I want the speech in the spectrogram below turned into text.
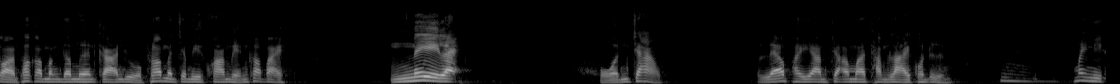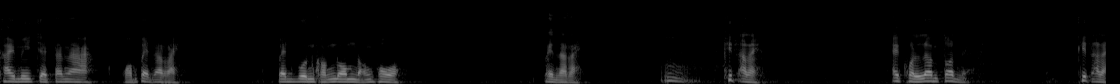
ก่อนเพราะกำลังดำเนินการอยู่ เพราะมันจะมีความเห็นเข้าไป นี่แหละ โหนเจ้า แล้วพยายามจะเอามาทำลายคนอื่น ไม่มีใครมีเจตนา ผมเป็นอะไร เป็นบุญของนมหนองโพ เป็นอะไรคิดอะไร ไอ้คนเริ่มต้นเนี่ย คิดอะไร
